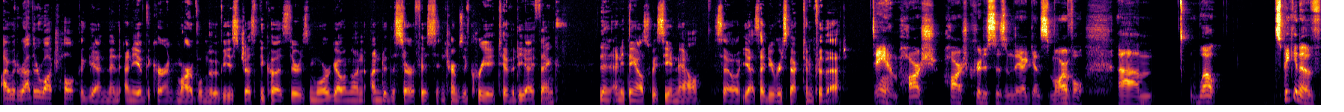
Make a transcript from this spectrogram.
I would rather watch Hulk again than any of the current Marvel movies, just because there's more going on under the surface in terms of creativity, I think, than anything else we see now. So, yes, I do respect him for that. Damn, harsh, harsh criticism there against Marvel. Um, well, speaking of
